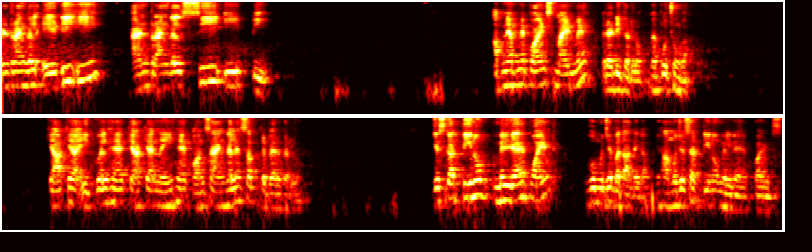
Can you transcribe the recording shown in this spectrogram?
In triangle A D E and triangle C E P अपने अपने पॉइंट्स माइंड में रेडी कर लो। मैं पूछूँगा। क्या क्या इक्वल है क्या क्या नहीं है कौन सा एंगल है, सब प्रिपेयर कर लो। जिसका तीनों मिल जाए पॉइंट वो मुझे बता देगा कि हाँ मुझे सर तीनों मिल गए पॉइंट्स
